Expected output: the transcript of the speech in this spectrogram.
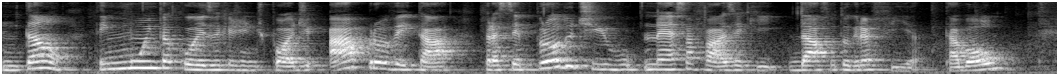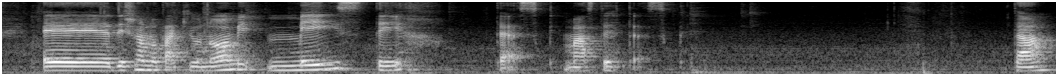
Então, tem muita coisa que a gente pode aproveitar para ser produtivo nessa fase aqui da fotografia, tá bom? É, deixa eu anotar aqui o nome: Master Task. Master Task. tá?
